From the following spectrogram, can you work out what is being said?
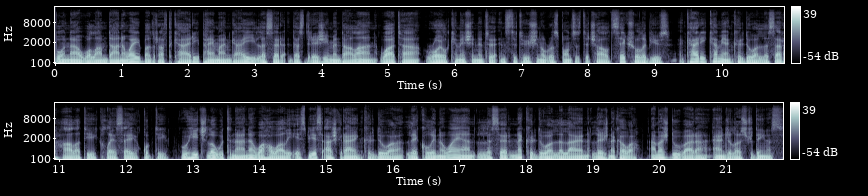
بۆ ناو وەڵامدانەوەی بەدڕفتکاری پەیمانگایی لەسەر دەستدرێژی منداڵان واتە Royal Commission into Institutional Responses to Child Sexual Abuse کاری کەمیان کردووە لەسەر حاڵەتی کلێسەی قوبتی و هیچ لە وتنانە و هەواڵی SسBS ئاشکرایان کردووە لێکۆڵێنەوەیان لەسەر نەکردووە لەلایەن لێژنەکەوە ئەمەش دووبارە ئەنجلە ستودینس.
